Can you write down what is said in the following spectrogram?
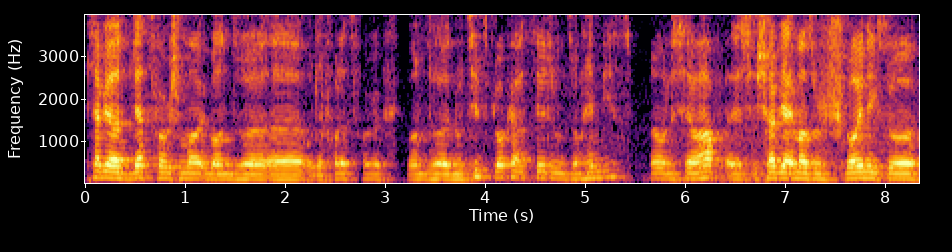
ich habe ja die letzte Folge schon mal über unsere, äh, oder vorletzte Folge, über unsere Notizblocke erzählt in unseren Handys. Ja, und ich, hab, ich, ich schreibe ja immer so schleunig so,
